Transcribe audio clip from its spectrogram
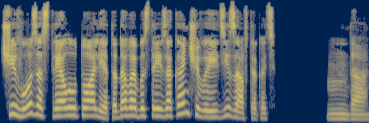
«Чего застряла у туалета? Давай быстрее заканчивай и иди завтракать». «Да,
